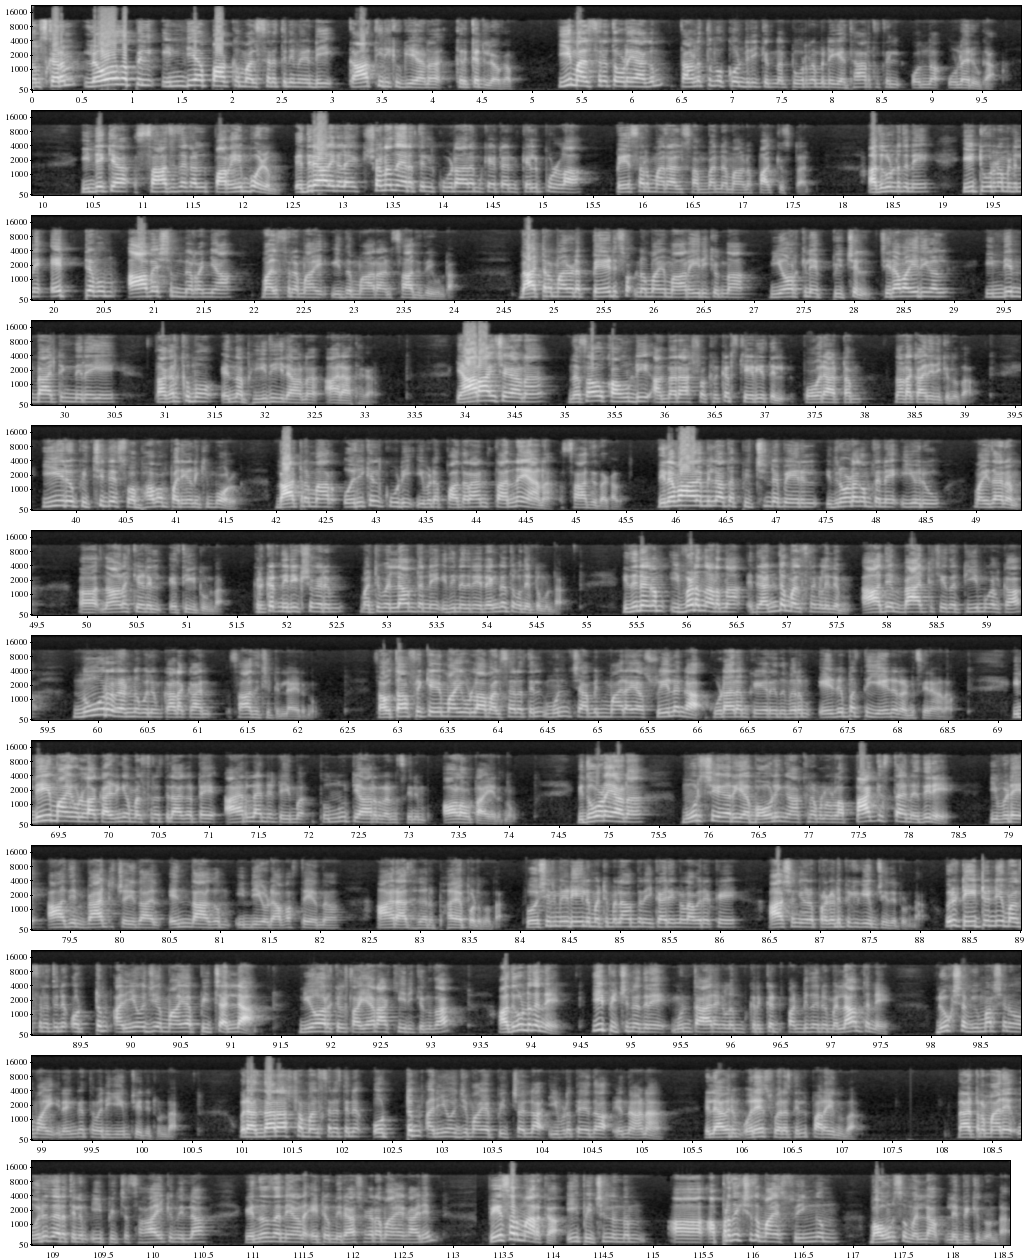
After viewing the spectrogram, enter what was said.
നമസ്കാരം. ലോകകപ്പിൽ ഇന്ത്യ പാക് മത്സരത്തിന് വേണ്ടി കാത്തിരിക്കുകയാണ് ക്രിക്കറ്റ് ലോകം. ഈ മത്സരത്തോടെയാകും തണുത്തുപൊക്കൊണ്ടിരിക്കുന്ന ടൂർണമെന്റ് യഥാർത്ഥത്തിൽ ഒന്ന് ഉണരുക. ഇന്ത്യയ്ക്ക് സാധ്യതകൾ പറയുമ്പോഴും എതിരാളികളെ ക്ഷണനേരത്തിൽ കൂടാരം കയറ്റാൻ കെൽപ്പുള്ള പേസർമാരാൽ സമ്പന്നമാണ് പാകിസ്ഥാൻ. അതുകൊണ്ട് തന്നെ ഈ ടൂർണമെന്റിലെ ഏറ്റവും ആവേശം നിറഞ്ഞ മത്സരമായി ഇത് മാറാൻ സാധ്യതയുണ്ട്. ബാറ്റർമാരുടെ പേടി സ്വപ്നമായി മാറിയിരിക്കുന്ന ന്യൂയോർക്കിലെ പിച്ചിൽ ചിരവൈരികൾ ഇന്ത്യൻ ബാറ്റിംഗ് നിരയെ തകർക്കുമോ എന്ന ഭീതിയിലാണ് ആരാധകർ. ഞായറാഴ്ചയാണ് നസൌ കൗണ്ടി അന്താരാഷ്ട്ര ക്രിക്കറ്റ് സ്റ്റേഡിയത്തിൽ പോരാട്ടം നടക്കാനിരിക്കുന്നത്. ഈ ഒരു പിച്ചിന്റെ സ്വഭാവം പരിഗണിക്കുമ്പോൾ ബാറ്റർമാർ ഒരിക്കൽ കൂടി ഇവിടെ പതറാൻ തന്നെയാണ് സാധ്യതകൾ. നിലവാരമില്ലാത്ത പിച്ചിന്റെ പേരിൽ ഇതിനോടകം തന്നെ ഈ ഒരു മൈതാനം നാണക്കേടിൽ എത്തിയിട്ടുണ്ട്. ക്രിക്കറ്റ് നിരീക്ഷകരും മറ്റുമെല്ലാം തന്നെ ഇതിനെതിരെ രംഗത്ത് വന്നിട്ടുമുണ്ട്. ഇതിനകം ഇവിടെ നടന്ന രണ്ട് മത്സരങ്ങളിലും ആദ്യം ബാറ്റ് ചെയ്ത ടീമുകൾക്ക് നൂറ് റൺ പോലും കടക്കാൻ സാധിച്ചിട്ടില്ലായിരുന്നു. സൗത്ത് ആഫ്രിക്കയുമായുള്ള മത്സരത്തിൽ മുൻ ചാമ്പ്യന്മാരായ ശ്രീലങ്ക കൂടാരം കയറിയത് വെറും എഴുപത്തിയേഴ് റൺസിനാണ് ഇന്ത്യയുമായുള്ള കഴിഞ്ഞ മത്സരത്തിലാകട്ടെ അയർലൻഡ് ടീം തൊണ്ണൂറ്റിയാറ് റൺസിനും ഓൾ ഔട്ട് ആയിരുന്നു. ഇതോടെയാണ് മൂർച്ചയേറിയ ബൗളിംഗ് ആക്രമണമുള്ള പാകിസ്ഥാനെതിരെ ഇവിടെ ആദ്യം ബാറ്റ് ചെയ്താൽ എന്താകും ഇന്ത്യയുടെ അവസ്ഥയെന്ന് ആരാധകർ ഭയപ്പെടുന്നത്. സോഷ്യൽ മീഡിയയിലും മറ്റുമെല്ലാം തന്നെ ഇക്കാര്യങ്ങൾ അവരൊക്കെ ആശങ്കയോടെ പ്രകടിപ്പിക്കുകയും ചെയ്തിട്ടുണ്ട്. ഒരു ടി ട്വന്റി മത്സരത്തിന് ഒട്ടും അനുയോജ്യമായ പിച്ചല്ല ന്യൂയോർക്കിൽ തയ്യാറാക്കിയിരിക്കുന്നത്. അതുകൊണ്ട് തന്നെ ഈ പിച്ചിനെതിരെ മുൻ താരങ്ങളും ക്രിക്കറ്റ് പണ്ഡിതരും എല്ലാം തന്നെ രൂക്ഷ വിമർശനവുമായി രംഗത്ത് വരികയും ചെയ്തിട്ടുണ്ട്. ഒരു അന്താരാഷ്ട്ര മത്സരത്തിന് ഒട്ടും അനുയോജ്യമായ പിച്ചല്ല ഇവിടുത്തേത് എന്നാണ് എല്ലാവരും ഒരേ സ്വരത്തിൽ പറയുന്നത്. ബാറ്റർമാരെ ഒരു തരത്തിലും ഈ പിച്ച് സഹായിക്കുന്നില്ല എന്നത് തന്നെയാണ് ഏറ്റവും നിരാശകരമായ കാര്യം. പേസർമാർക്ക് ഈ പിച്ചിൽ നിന്നും അപ്രതീക്ഷിതമായ സ്വിങ്ങും ബൗൺസും എല്ലാം ലഭിക്കുന്നുണ്ട്.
